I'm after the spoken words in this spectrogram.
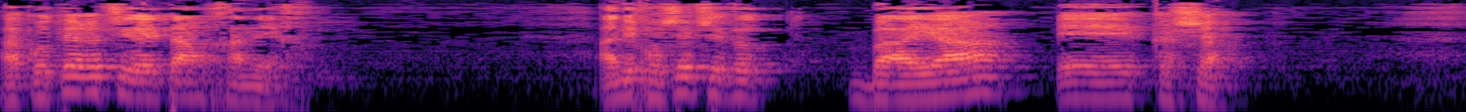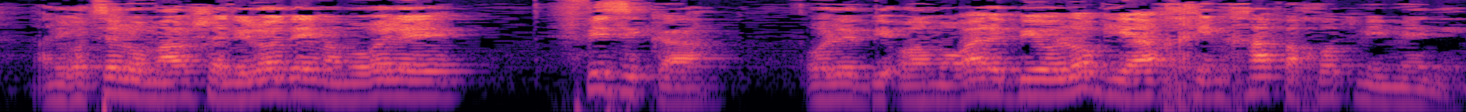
הכותרת שלי הייתה מחנך. אני חושב שזאת בעיה אה, קשה. אני רוצה לומר שאני לא יודע אם המורה לפיזיקה או, לבי, או המורה לביולוגיה חינכה פחות ממני.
